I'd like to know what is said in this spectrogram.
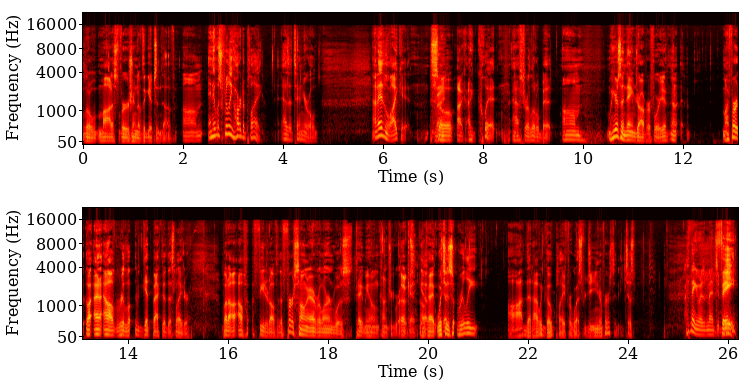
little modest version of the Gibson Dove, um, and it was really hard to play as a ten year old. I didn't like it, so I, I quit after a little bit. Um, well, here's a name dropper for you. Uh, My first, I'll re- get back to this later, but I'll, I'll feed it off. The first song I ever learned was "Take Me Home, Country Roads." Okay, yep, okay, which yep. is really odd that I would go play for West Virginia University. Just I think it was meant to Fate.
